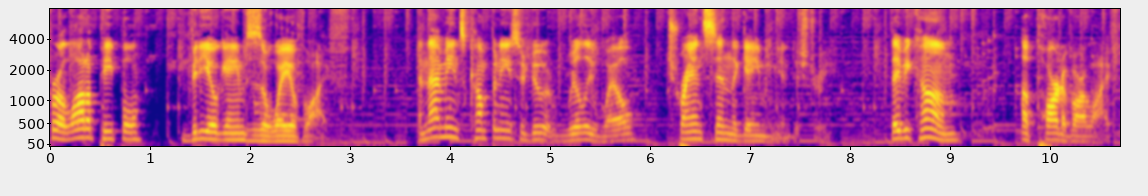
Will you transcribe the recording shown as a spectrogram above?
For a lot of people, video games is a way of life. And that means companies who do it really well transcend the gaming industry. They become a part of our life,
